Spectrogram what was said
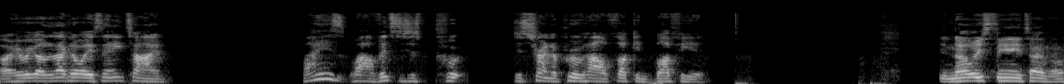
All right, here we go. They're not gonna waste any time. Why is wow? Vince is just just trying to prove how fucking Buffy is. You're not wasting any time, huh?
